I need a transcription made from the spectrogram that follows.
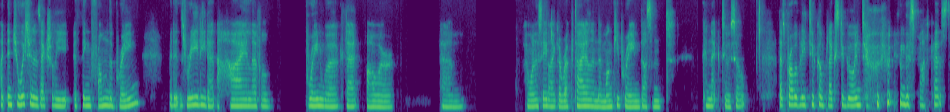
uh, intuition is actually a thing from the brain, but it's really that high level brain work that our um, I want to say like the reptile and the monkey brain doesn't connect to. So that's probably too complex to go into in this podcast.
